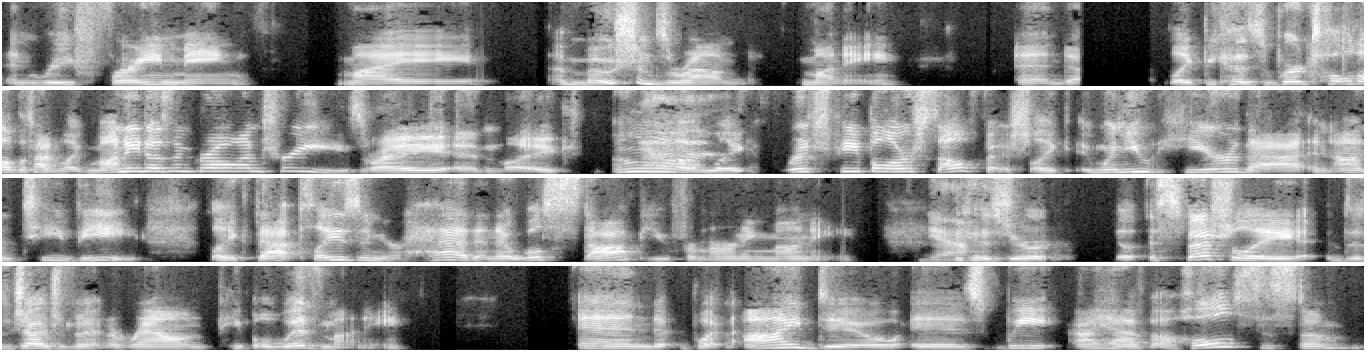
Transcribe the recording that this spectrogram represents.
and reframing my emotions around money and like because we're told all the time like money doesn't grow on trees right? And like oh like rich people are selfish. Like when you hear that and on tv like that plays in your head and it will stop you from earning money. Yeah. Because you're especially the judgment around people with money. And what i do is we i have a whole system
